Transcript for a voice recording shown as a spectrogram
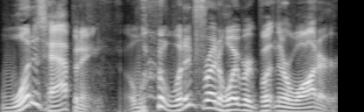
What is happening? what did Fred Hoiberg put in their water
